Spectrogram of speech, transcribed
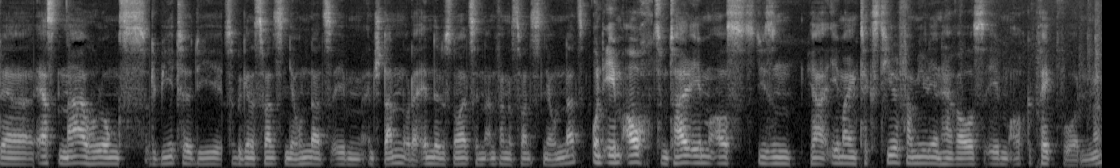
der ersten Naherholungsgebiete, die zu Beginn des 20. Jahrhunderts eben entstanden oder Ende des 19., Anfang des 20. Jahrhunderts. Und eben auch zum Teil eben aus diesen ja, ehemaligen Textilfamilien heraus eben auch geprägt wurden. Ne?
